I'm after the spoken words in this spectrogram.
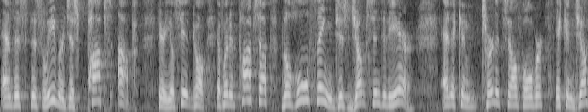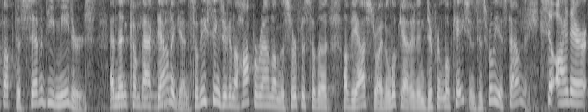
And this, this lever just pops up. Here, you'll see it go. And when it pops up, the whole thing just jumps into the air. And it can turn itself over. It can jump up to 70 meters and then come back down again. So these things are going to hop around on the surface of the, of the asteroid and look at it in different locations. It's really astounding. So are there,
